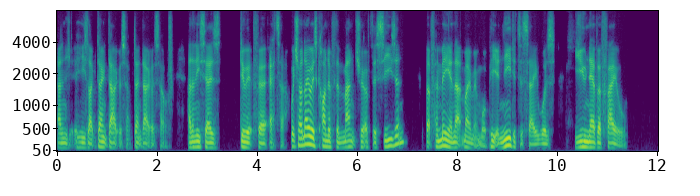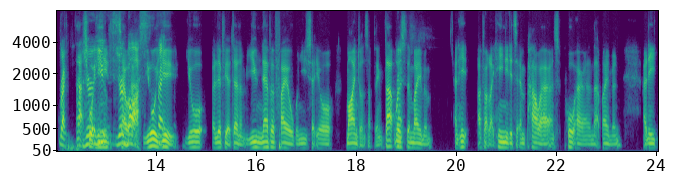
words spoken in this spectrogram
and he's like, "Don't doubt yourself, don't doubt yourself," and then he says, "Do it for Etta," which I know is kind of the mantra of the season, but for me in that moment, what Peter needed to say was, "You never fail." Right. That's You're what he you, needed to you're tell boss. her. You're Right. you. You're Olivia Dunham. You never fail when you set your mind on something. That was Right. the moment, and he. I felt like he needed to empower her and support her in that moment, and he.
